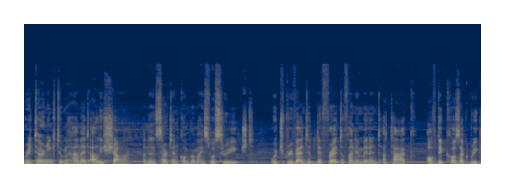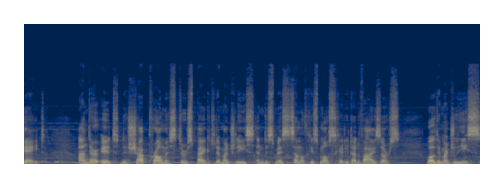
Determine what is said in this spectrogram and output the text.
Returning to Muhammad Ali Shah, an uncertain compromise was reached, which prevented the threat of an imminent attack of the Cossack Brigade. Under it, the Shah promised to respect the Majlis and dismissed some of his most hated advisors, while the Majlis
